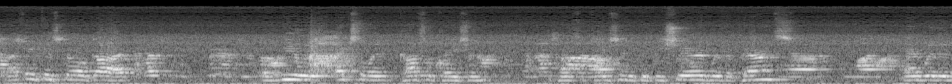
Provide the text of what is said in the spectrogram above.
And I think this girl got a really excellent consultation. Consultation could be shared with the parents and with an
